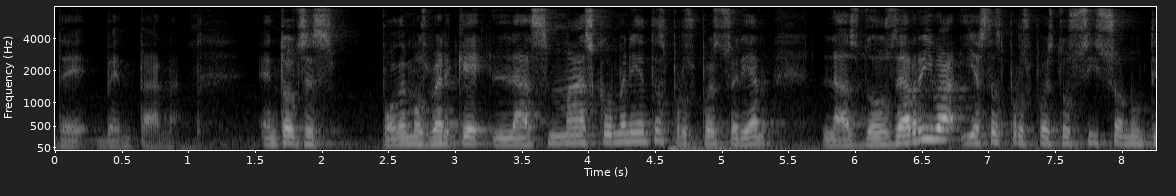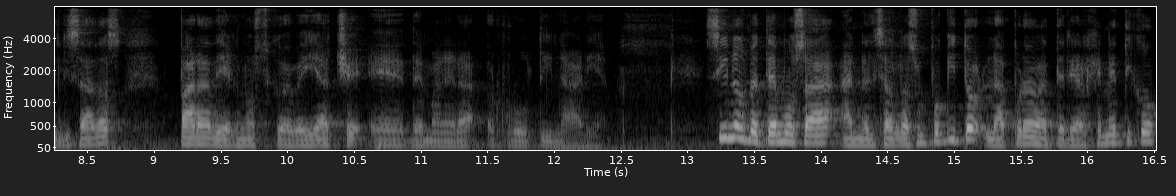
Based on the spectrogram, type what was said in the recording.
de ventana. Entonces, podemos ver que las más convenientes, por supuesto, serían las dos de arriba y estas, por supuesto, sí son utilizadas para diagnóstico de VIH eh, de manera rutinaria. Si nos metemos a analizarlas un poquito, la prueba de material genético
